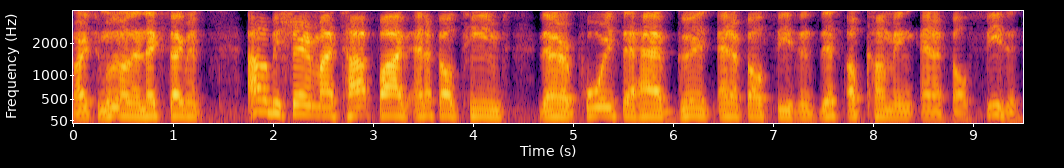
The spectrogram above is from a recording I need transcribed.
All right, so moving on to the next segment, I will be sharing my top five NFL teams that are poised to have good NFL seasons this upcoming NFL season.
